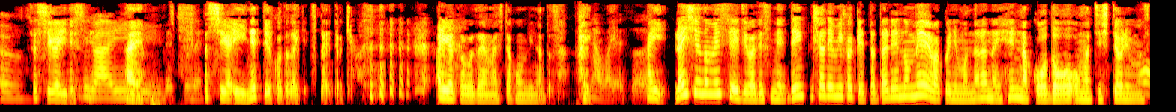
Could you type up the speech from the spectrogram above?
うん。察しがいいですね。違いはいですね。察しがいいねっていうことだけ伝えておきます。ありがとうございました、コンビナントさん。はい。は。い。来週のメッセージはですね、電車で見かけた誰の迷惑にもならない変な行動をお待ちしております。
